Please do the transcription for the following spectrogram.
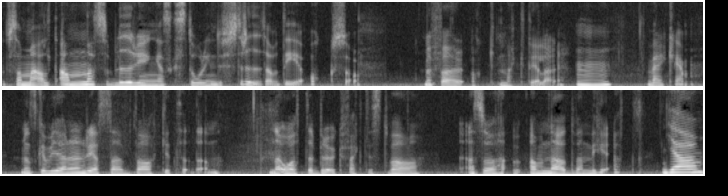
som med allt annat så blir det ju en ganska stor industri av det också. Med för och nackdelar. Mm, verkligen. Men ska vi göra en resa bak i tiden? När återbruk faktiskt var alltså, av nödvändighet. Ja,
